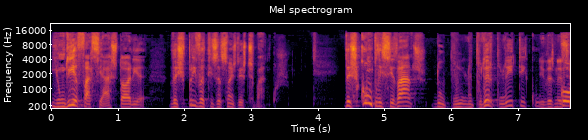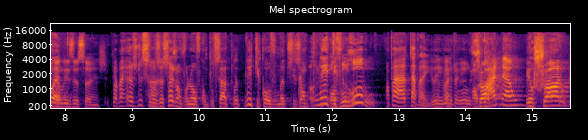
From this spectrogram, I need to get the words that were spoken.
e um dia far-se à história das privatizações destes bancos, das complicidades do, do poder político E das com a- nacionalizações. Tá bem, As nacionalizações não, não houve cumplicidade pela política, houve uma decisão política. Houve um roubo. Opa, está bem, eu, eu, eu Opa, choro. não. Eu choro,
